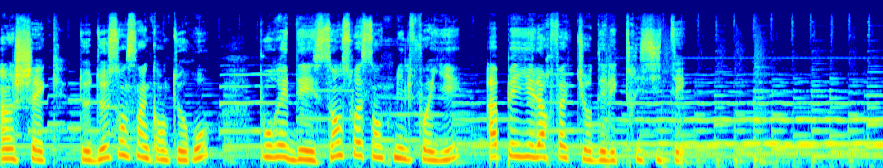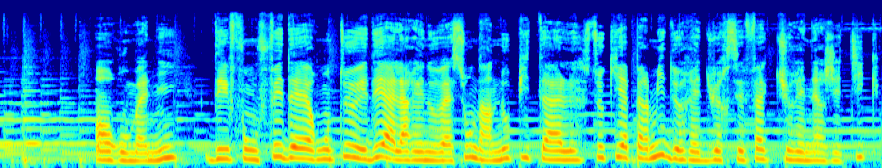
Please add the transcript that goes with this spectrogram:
un chèque de 250 euros pour aider 160 000 foyers à payer leurs factures d'électricité. En Roumanie, des fonds FEDER ont eux aidé à la rénovation d'un hôpital, ce qui a permis de réduire ses factures énergétiques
